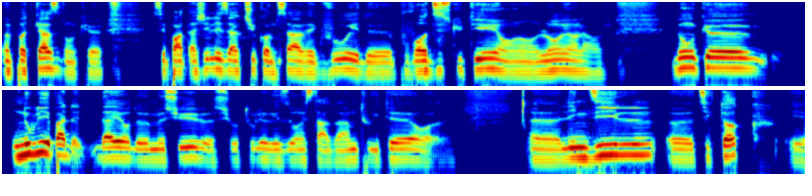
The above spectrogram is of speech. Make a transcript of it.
un podcast, donc euh, c'est partager les actus comme ça avec vous et de pouvoir discuter en long et en large. Donc, N'oubliez pas d'ailleurs de me suivre sur tous les réseaux Instagram, Twitter, euh, euh, LinkedIn, euh, TikTok et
